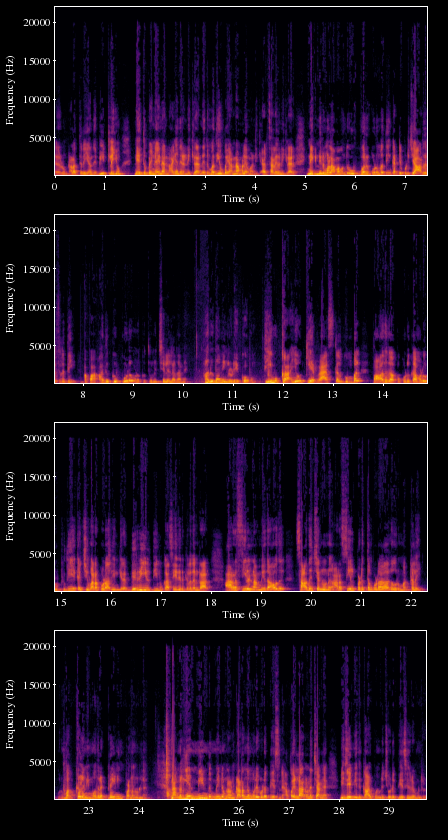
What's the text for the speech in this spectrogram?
தலைவரும் களத்திலையும் அந்த வீட்லையும் நேற்று போய் நைனா நாகேந்திரன் நிற்கிறார் நேற்று மதியம் போய் அண்ணாமலை அம்மா தலைவர் நிற்கிறார் இன்னைக்கு நிர்மலாமா வந்து ஒவ்வொரு குடும்பத்தையும் கட்டிப்பிடிச்சி ஆறுதல் செலுத்தி. அப்பா அதுக்கு கூட உனக்கு துணிச்சல் இல்லை தானே? அதுதான் எங்களுடைய கோபம். திமுக அயோக்கிய ராஸ்கல் கும்பல் பாதுகாப்பு கொடுக்காமல் ஒரு புதிய கட்சி வரக்கூடாது என்கிற வெறியில் திமுக செய்திருக்கிறது என்றால் அரசியல் நாம் ஏதாவது சாதிச்சணும்னு அரசியல் படுத்தப்படாத ஒரு மக்களை ஒரு மக்களை நீ முதல்ல ட்ரைனிங் பண்ணணும்ல. நாங்கள் ஏன் மீண்டும் மீண்டும் நான் கடந்த முறை கூட பேசினேன். அப்போ எல்லாரும் நினைச்சாங்க விஜய் மீது காழ்ப்புணர்ச்சியோடு பேசுகிறோம் என்று.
